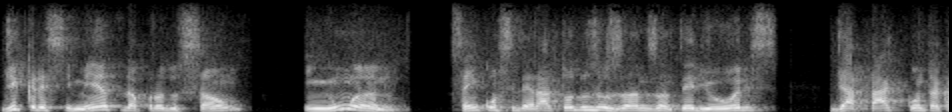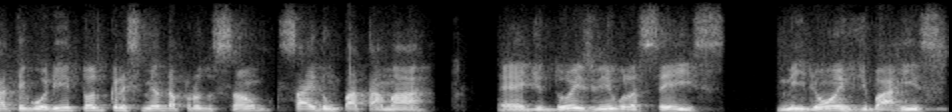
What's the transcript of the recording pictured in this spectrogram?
de crescimento da produção em um ano, sem considerar todos os anos anteriores de ataque contra a categoria e todo o crescimento da produção, que sai de um patamar é, de 2,6 milhões de barris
